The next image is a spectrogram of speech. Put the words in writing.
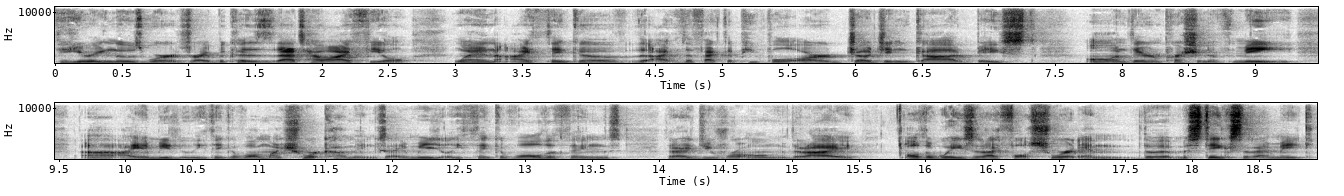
hearing those words, right? Because that's how I feel when I think of the, the fact that people are judging God based on their impression of me. Uh, I immediately think of all my shortcomings. I immediately think of all the things that I do wrong, that I, all the ways that I fall short, and the mistakes that I make.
